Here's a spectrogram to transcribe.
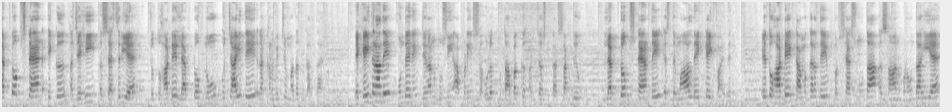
ਲੈਪਟਾਪ ਸਟੈਂਡ ਇੱਕ ਅਜਿਹੀ ਅਸੈਸਰੀ ਹੈ ਜੋ ਤੁਹਾਡੇ ਲੈਪਟਾਪ ਨੂੰ ਉਚਾਈ ਤੇ ਰੱਖਣ ਵਿੱਚ ਮਦਦ ਕਰਦਾ ਹੈ। ਇਹ ਕਈ ਤਰ੍ਹਾਂ ਦੇ ਹੁੰਦੇ ਨੇ ਜਿਨ੍ਹਾਂ ਨੂੰ ਤੁਸੀਂ ਆਪਣੀ ਸਹੂਲਤ ਮੁਤਾਬਕ ਐਡਜਸਟ ਕਰ ਸਕਦੇ ਹੋ। ਲੈਪਟਾਪ ਸਟੈਂਡ ਦੇ ਇਸਤੇਮਾਲ ਦੇ ਕਈ ਫਾਇਦੇ ਨੇ। ਇਹ ਤੁਹਾਡੇ ਕੰਮ ਕਰਨ ਦੇ ਪ੍ਰੋਸੈਸ ਨੂੰ ਤਾਂ ਆਸਾਨ ਬਣਾਉਂਦਾ ਹੀ ਹੈ।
